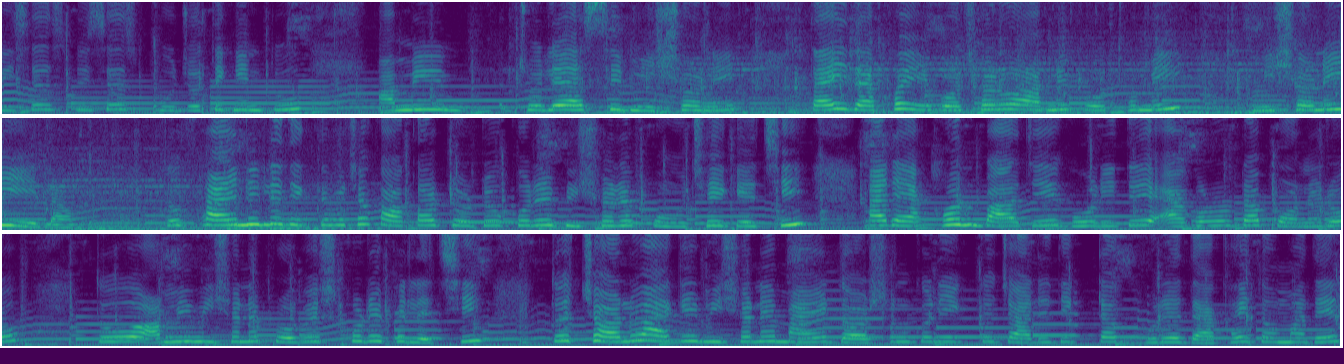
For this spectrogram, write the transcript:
বিশেষ বিশেষ পুজোতে কিন্তু আমি চলে আসছি মিশনে। তাই দেখো, এবছরও আমি প্রথমেই মিশনেই এলাম। তো ফাইনালি দেখতে পাচ্ছ কাকা টোটো করে মিশনে পৌঁছে গেছি। আর এখন বাজে ঘড়িতে এগারোটা পনেরো। তো আমি মিশনে প্রবেশ করে ফেলেছি। তো চলো আগে মিশনে মায়ের দর্শন করি, একটু চারিদিকটা ঘুরে দেখাই তোমাদের।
